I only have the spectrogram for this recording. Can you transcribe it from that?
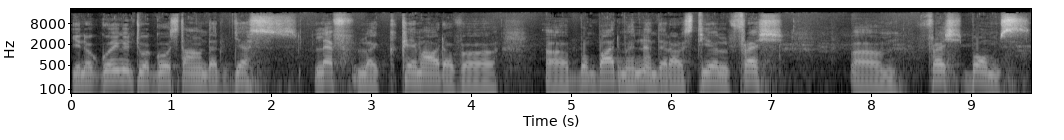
You know, going into a ghost town that just left, like came out of a, a bombardment, and there are still fresh, um, fresh bombs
